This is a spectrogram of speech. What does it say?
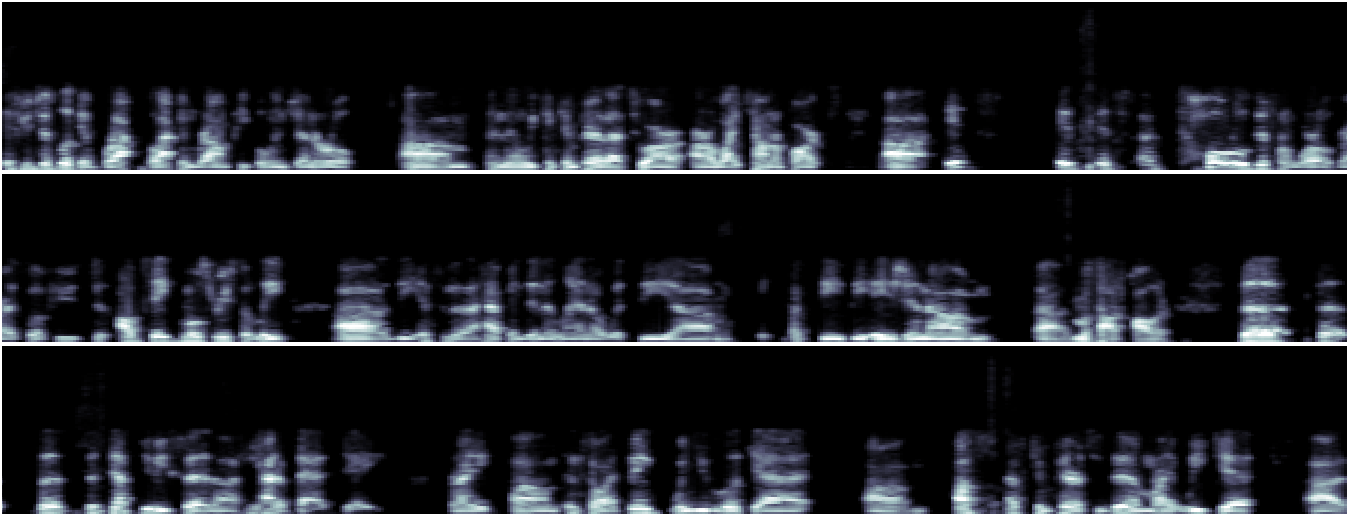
if you just look at black, black and brown people in general, um, and then we can compare that to our, our white counterparts. Uh, it's it's it's a total different world, right? So if you, just, I'll take most recently uh, the incident that happened in Atlanta with the um, like the the Asian um, uh, massage parlor. The the the the deputy said uh, he had a bad day, right? Um, and so I think when you look at um, us as compared to them, right, we get uh,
